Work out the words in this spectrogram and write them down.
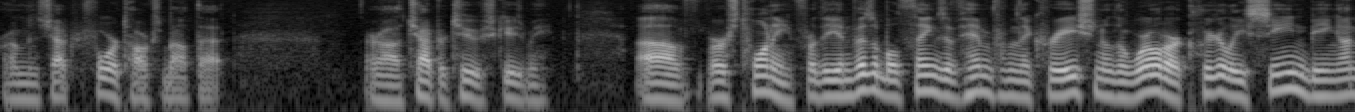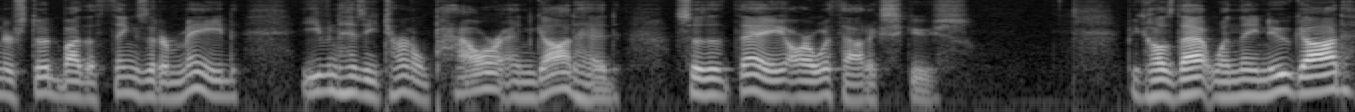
Romans chapter 4 talks about that. Or uh, chapter 2, excuse me. Uh, verse 20, for the invisible things of him from the creation of the world are clearly seen, being understood by the things that are made, even his eternal power and Godhead, so that they are without excuse. Because that when they knew God,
